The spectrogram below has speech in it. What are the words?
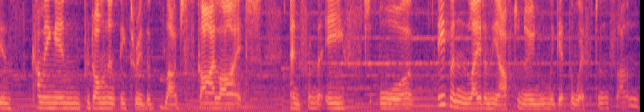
is coming in predominantly through the large skylight and from the east, or even late in the afternoon when we get the western sun.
